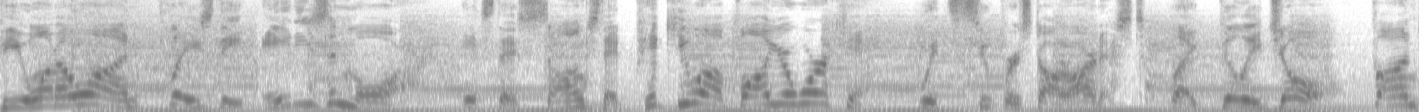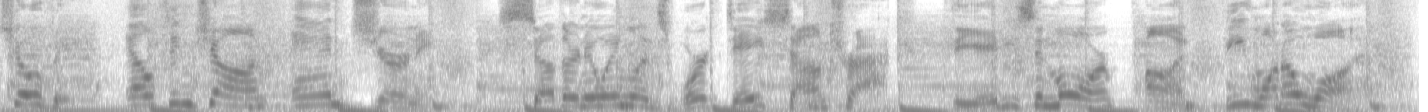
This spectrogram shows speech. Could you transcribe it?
B101 plays the 80s and more. It's the songs that pick you up while you're working with superstar artists like Billy Joel, Bon Jovi, Elton John, and Journey. Southern New England's workday soundtrack. The 80s and more on B101.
